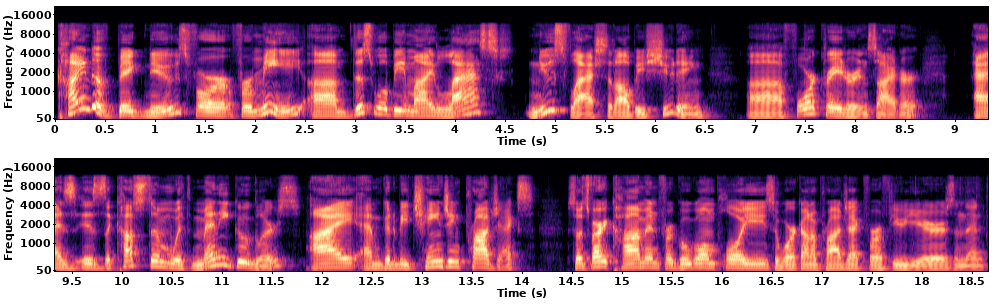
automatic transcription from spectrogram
kind of big news for, for me. Um, this will be my last news flash that I'll be shooting uh, for Creator Insider. As is the custom with many Googlers, I am going to be changing projects so it's very common for Google employees to work on a project for a few years and then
